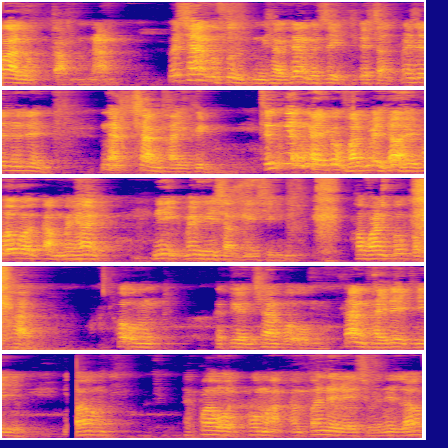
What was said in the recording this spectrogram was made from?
ม่าลบกรรมนั้น ก็ช่างก็ฝึกชาวช่างกสิกษัตริย์ไม่ใช่เล่นๆนักช่างไทยขึ้น ถึงยังไงก็พันไม่ได้ เพราะว่ากรรมไม่ให้ นี่ไม่มีสัตว์มีศีลพอพันปุ๊บก็พลาดพระองค์กระเตือนช่างพระองค์ สร้างไทยได้ทีร้องพระอดพระหมาอัมปันเดเรสวนนี่ร้อง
